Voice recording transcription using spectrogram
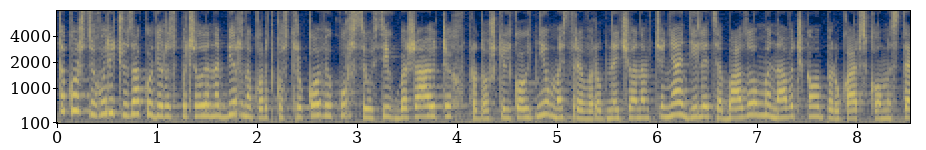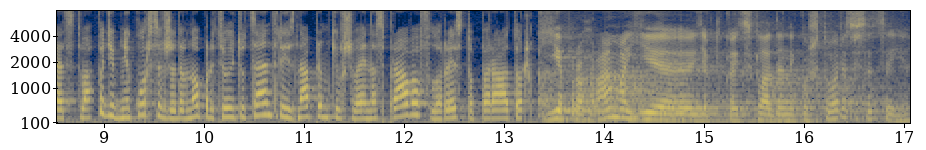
Також цьогоріч у закладі розпочали набір на короткострокові курси усіх бажаючих. Впродовж кількох днів майстри виробничого навчання діляться базовими навичками перукарського мистецтва. Подібні курси вже давно працюють у центрі із напрямків швейна справа, флорист, оператор. Є програма, є, як то кажуть, складений кошторис, все це є.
